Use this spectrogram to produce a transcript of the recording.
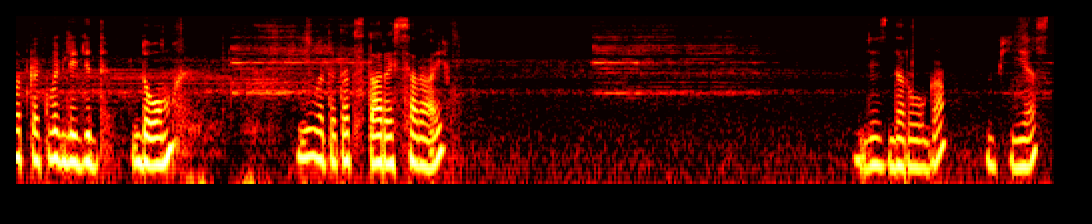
Вот как выглядит дом. И вот этот старый сарай. Здесь дорога, въезд.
